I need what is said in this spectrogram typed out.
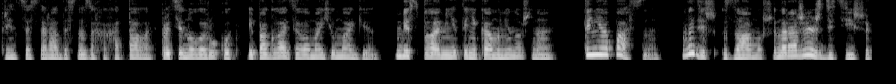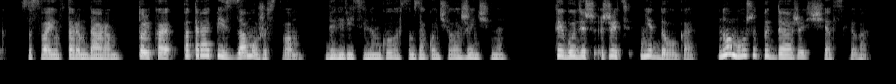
принцесса радостно захохотала, протянула руку и погладила мою магию. Без пламени ты никому не нужна. Ты не опасна. Выйдешь замуж и нарожаешь детишек со своим вторым даром. Только поторопись с замужеством. Доверительным голосом закончила женщина. Ты будешь жить недолго, но, может быть, даже счастливо.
